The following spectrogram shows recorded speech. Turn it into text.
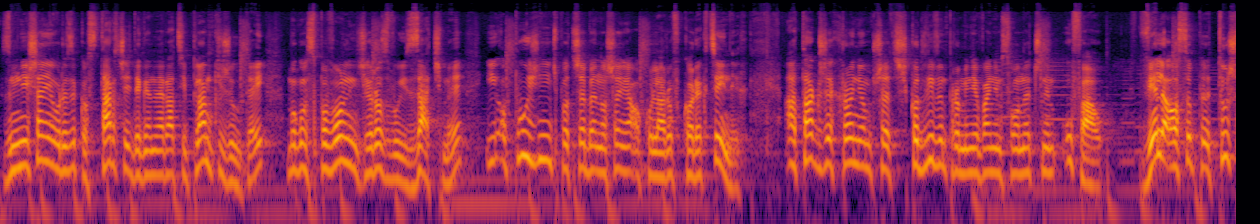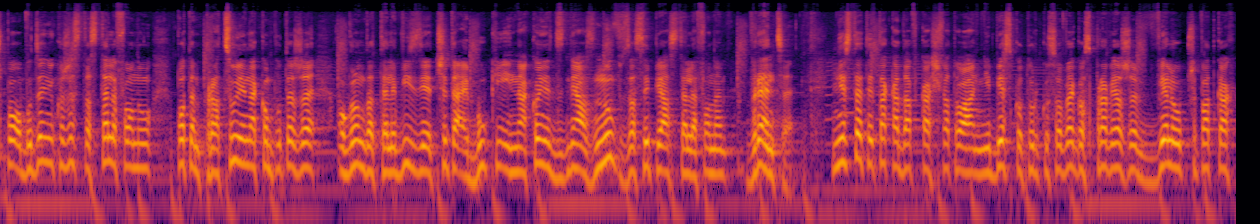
Zmniejszają ryzyko starczej degeneracji plamki żółtej, mogą spowolnić rozwój zaćmy i opóźnić potrzebę noszenia okularów korekcyjnych, a także chronią przed szkodliwym promieniowaniem słonecznym UV. Wiele osób tuż po obudzeniu korzysta z telefonu, potem pracuje na komputerze, ogląda telewizję, czyta e-booki i na koniec dnia znów zasypia z telefonem w ręce. Niestety taka dawka światła niebiesko-turkusowego sprawia, że w wielu przypadkach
